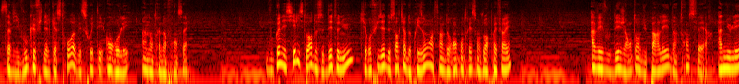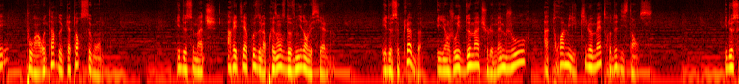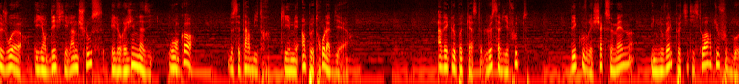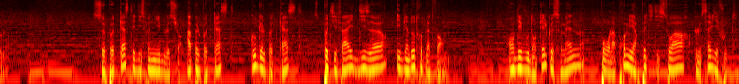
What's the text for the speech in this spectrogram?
Saviez-vous que Fidel Castro avait souhaité enrôler un entraîneur français? Vous connaissiez l'histoire de ce détenu qui refusait de sortir de prison afin de rencontrer son joueur préféré? Avez-vous déjà entendu parler d'un transfert annulé pour un retard de 14 secondes? Et de ce match arrêté à cause de la présence d'OVNI dans le ciel? Et de ce club ayant joué deux matchs le même jour à 3000 km de distance? Et de ce joueur ayant défié l'Anschluss et le régime nazi, ou encore de cet arbitre qui aimait un peu trop la bière. Avec le podcast Le Saviez Foot, découvrez chaque semaine une nouvelle petite histoire du football. Ce podcast est disponible sur Apple Podcast, Google Podcast, Spotify, Deezer et bien d'autres plateformes. Rendez-vous dans quelques semaines pour la première petite histoire, le Saviez Foot.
